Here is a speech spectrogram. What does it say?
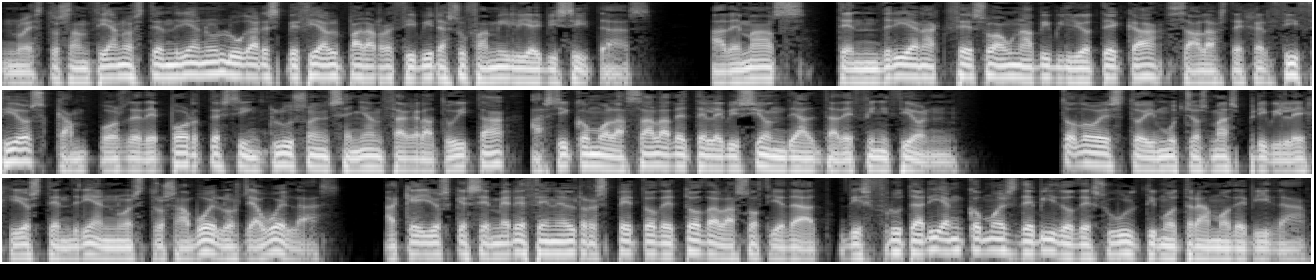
Nuestros ancianos tendrían un lugar especial para recibir a su familia y visitas. Además, tendrían acceso a una biblioteca, salas de ejercicios, campos de deportes, incluso enseñanza gratuita, así como la sala de televisión de alta definición. Todo esto y muchos más privilegios tendrían nuestros abuelos y abuelas. Aquellos que se merecen el respeto de toda la sociedad disfrutarían como es debido de su último tramo de vida.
